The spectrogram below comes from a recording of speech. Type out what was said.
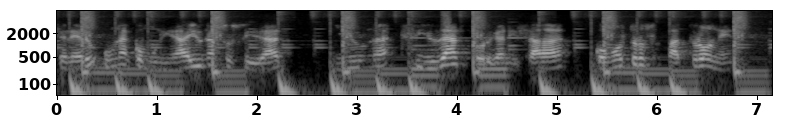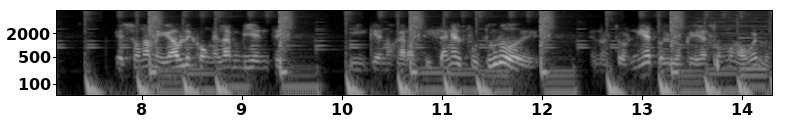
tener una comunidad y una sociedad y una ciudad organizada con otros patrones son amigables con el ambiente y que nos garantizan el futuro de, de nuestros nietos y los que ya somos abuelos.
